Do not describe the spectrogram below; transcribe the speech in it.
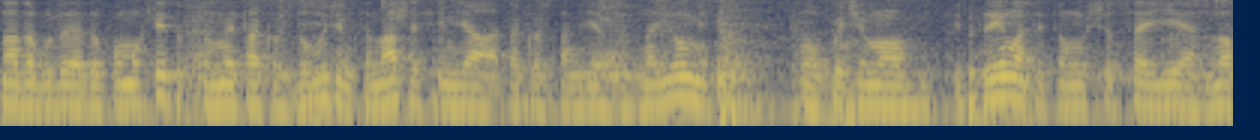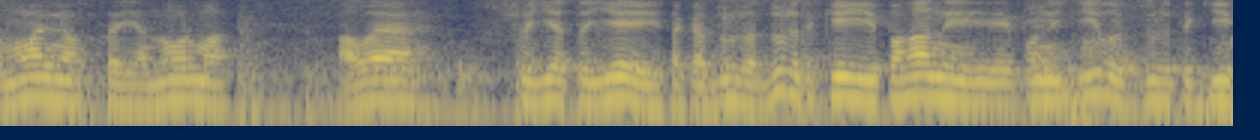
треба буде допомогти. Тобто ми також долучимося, наша сім'я, а також там є вже знайомі. О, хочемо підтримати, тому що це є нормально, це є норма. Але що є, то є. І така дуже, дуже такий поганий понеділок, дуже такі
